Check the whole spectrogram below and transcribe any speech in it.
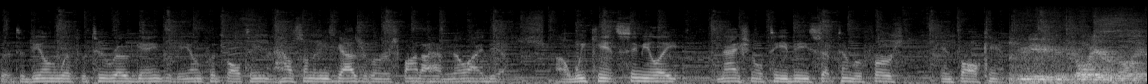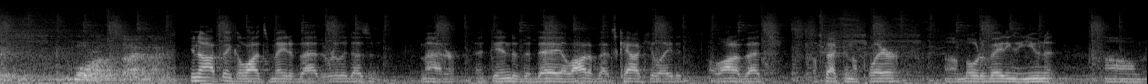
To, to, dealing with the two road games with a young football team and how some of these guys are going to respond, I have no idea. Uh, we can't simulate national TV September 1st in fall camp. You need to control your emotions more on the sideline. You know, I think a lot's made of that. That really doesn't matter. At the end of the day, a lot of that's calculated. A lot of that's affecting a player, uh, motivating a unit. Um,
